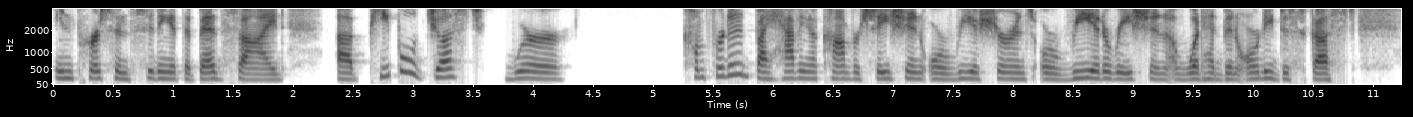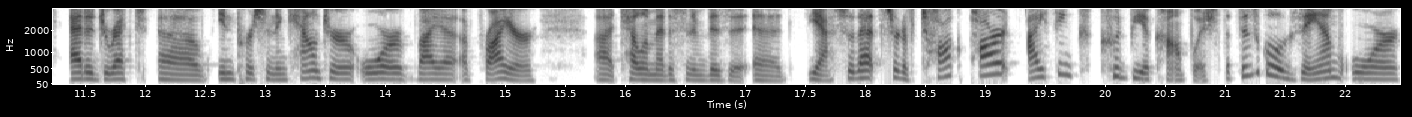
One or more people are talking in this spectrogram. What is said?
in person sitting at the bedside, uh, people just were comforted by having a conversation or reassurance or reiteration of what had been already discussed at a direct uh, in-person encounter or via a prior uh, telemedicine and visit. Uh, yeah, so that sort of talk part, I think, could be accomplished. The physical exam, or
